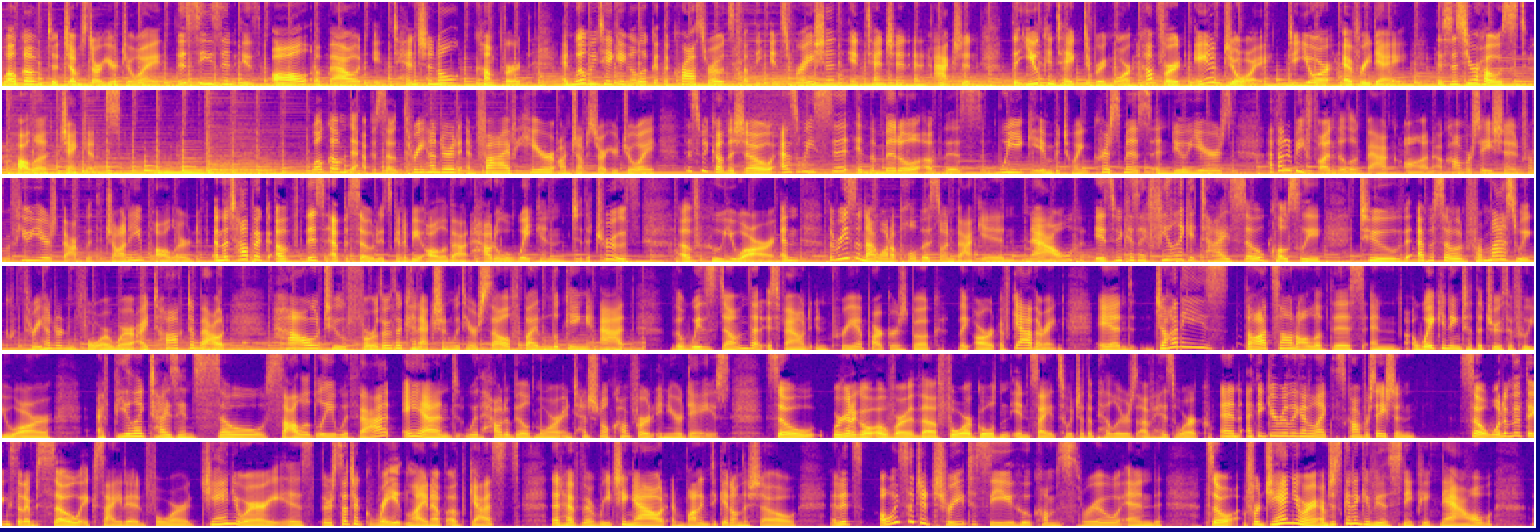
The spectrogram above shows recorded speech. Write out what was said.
Welcome to Jumpstart Your Joy. This season is all about intentional comfort, and we'll be taking a look at the crossroads of the inspiration, intention, and action that you can take to bring more comfort and joy to your everyday. This is your host, Paula Jenkins. Welcome to episode 305 here on Jumpstart Your Joy. This week on the show, as we sit in the middle of this week in between Christmas and New Year's, I thought it'd be fun to look back on a conversation from a few years back with Jonni Pollard. And the topic of this episode is going to be all about how to awaken to the truth of who you are. And the reason I want to pull this one back in now is because I feel like it ties so closely to the episode from last week, 304, where I talked about how to further the connection with yourself by looking at the wisdom that is found in Priya Parker's book, The Art of Gathering. And Jonni's thoughts on all of this and awakening to the truth of who you are, I feel like ties in so solidly with that and with how to build more intentional comfort in your days. So, we're going to go over the four golden insights, which are the pillars of his work. And I think you're really going to like this conversation. So, one of the things that I'm so excited for January is there's such a great lineup of guests that have been reaching out and wanting to get on the show. And it's always such a treat to see who comes through. And so, for January, I'm just going to give you the sneak peek now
